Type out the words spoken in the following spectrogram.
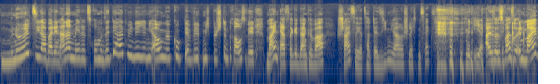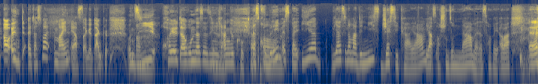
nölt sie da bei den anderen Mädels rum und sagt, der hat mir nicht in die Augen geguckt, der will mich bestimmt rauswählen. Mein erster Gedanke war, scheiße, jetzt hat der sieben Jahre schlechten Sex mit ihr. Also es war so in meinem, äh, das war mein erster Gedanke. Und sie heult darum, dass er sie nicht angeguckt hat. Das Problem oh. ist bei ihr, wie heißt sie nochmal? Denise Jessica, ja? Ja. Das ist auch schon so ein Name, sorry, aber äh,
